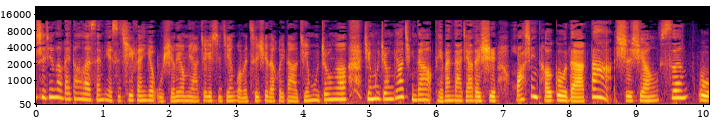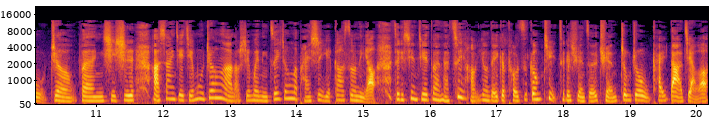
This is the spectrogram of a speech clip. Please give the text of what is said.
时间呢来到了三点十七分又五十六秒，这个时间我们持续的回到节目中哦。节目中邀请到陪伴大家的是华信投顾的大师兄孙武正分析师。好，上一节节目中啊，老师为你追踪了盘势，也告诉你哦，这个现阶段呢最好用的一个投资工具，这个选择权周周五开大奖哦，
